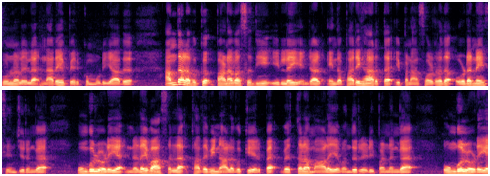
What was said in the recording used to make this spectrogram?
சூழ்நிலையில் நிறைய பேருக்கு முடியாது. அந்த அளவுக்கு பண வசதியும் இல்லை என்றால் இந்த பரிகாரத்தை இப்போ நான் சொல்கிறத உடனே செஞ்சுருங்க. உங்களுடைய நிலைவாசலில் கதவின் அளவுக்கு ஏற்ப வெத்தலை மாலையை வந்து ரெடி பண்ணுங்கள் உங்களுடைய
